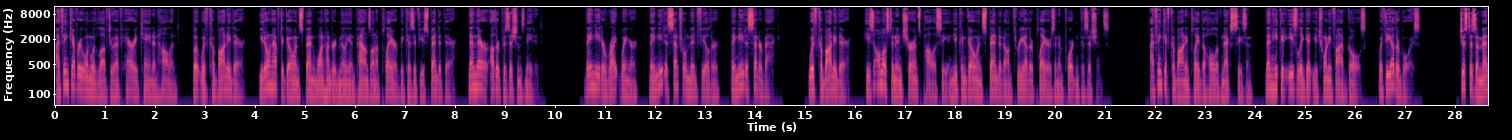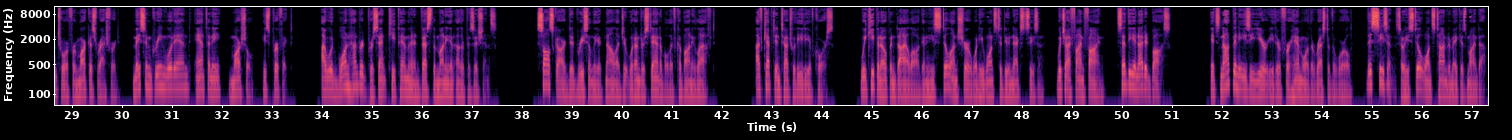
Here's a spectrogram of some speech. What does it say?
I think everyone would love to have Harry Kane and Haaland, but with Cavani there, you don't have to go and spend 100 million pounds on a player because if you spend it there, then there are other positions needed. They need a right winger, they need a central midfielder, they need a center back. With Cavani there, He's almost an insurance policy and you can go and spend it on three other players in important positions. I think if Cavani played the whole of next season, then he could easily get you 25 goals, with the other boys. Just as a mentor for Marcus Rashford, Mason Greenwood, and Anthony Martial, he's perfect. I would 100% keep him and invest the money in other positions. Solskjaer did recently acknowledge it would understandable if Cavani left. I've kept in touch with Edie, of course. We keep an open dialogue and he's still unsure what he wants to do next season, which I find fine, said the United boss. It's not been easy year either for him or the rest of the world this season, so he still wants time to make his mind up.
